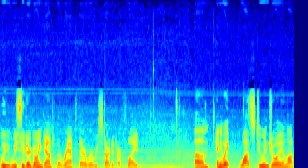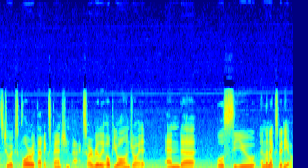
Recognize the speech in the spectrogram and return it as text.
We, we, see they're going down to the ramp there where we started our flight. Um, anyway, lots to enjoy and lots to explore with that expansion pack, so I really hope you all enjoy it, and uh, we'll see you in the next video.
